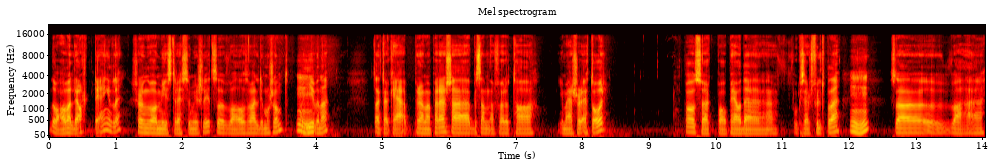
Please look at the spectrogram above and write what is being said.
det var veldig artig, egentlig. Selv om det var mye stress og mye slit, så var det også veldig morsomt Mhm. givende. Så tenkte jeg ok, jeg prøver meg på det, så jeg bestemte meg for å ta, gi meg selv ett år på å søke på ph.d., fokusert fullt på det. Mm. Så da var jeg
